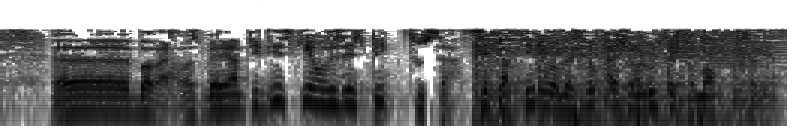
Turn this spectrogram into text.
bon voilà, on se met un petit disque et on vous explique tout ça. C'est parti, programmation à Jean-Loup, c'est sûrement très bien.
